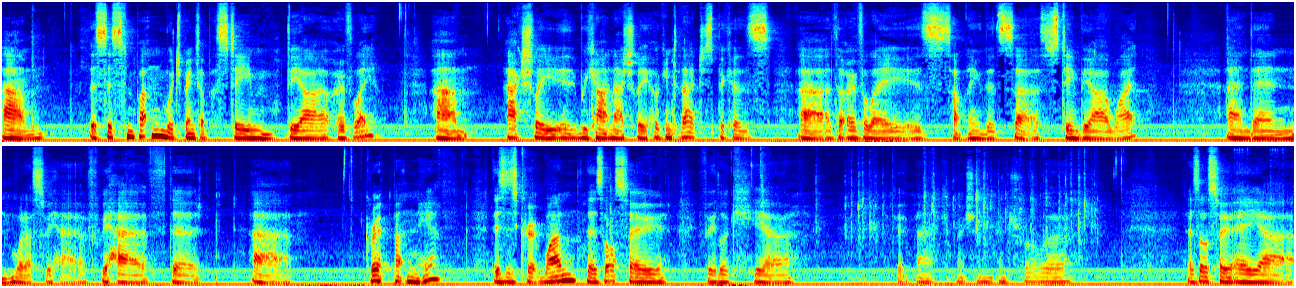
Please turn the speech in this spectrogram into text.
Um, the system button, which brings up the Steam VR overlay, um, actually we can't actually hook into that just because uh, the overlay is something that's uh, Steam VR white. And then what else we have? We have the uh, grip button here. This is grip one. There's also, if we look here, go back, motion controller. There's also a uh,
